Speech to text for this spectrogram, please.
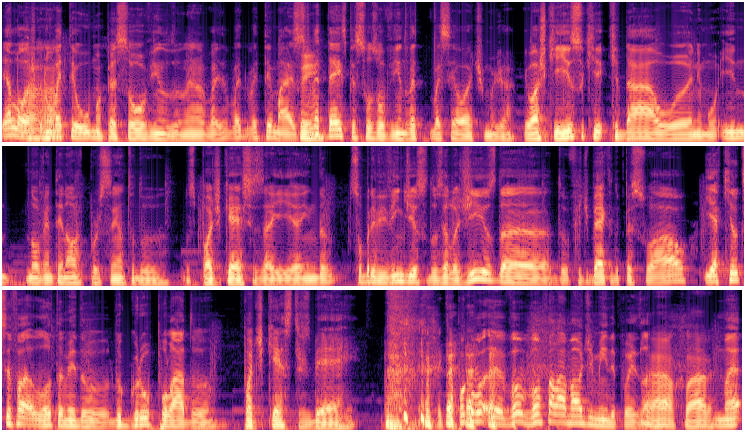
E é lógico, Aham. não vai ter uma pessoa ouvindo, né? Vai, vai, vai ter mais. Se Sim. tiver 10 pessoas ouvindo, vai, vai ser ótimo já. Eu acho que isso que, que dá o ânimo. E 99% do, dos podcasts aí ainda sobrevivem disso, dos elogios, da, do feedback do pessoal. E aquilo que você falou também do, do grupo lá do Podcasters BR. Daqui a pouco vão, vão falar mal de mim depois lá. Ah, claro. Mas,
